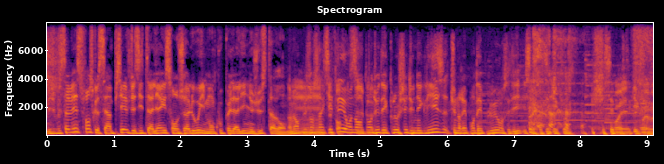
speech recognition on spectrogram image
Mais vous savez, je pense que c'est un piège des Italiens. Ils sont jaloux, ils m'ont coupé la ligne juste avant. Non, mais en plus, on c'est s'inquiétait. On a entendu des clochers d'une église. Tu ne répondais plus. On s'est dit, il s'est passé quelque chose. Il s'est Ouais, passé quelque ouais, chose.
